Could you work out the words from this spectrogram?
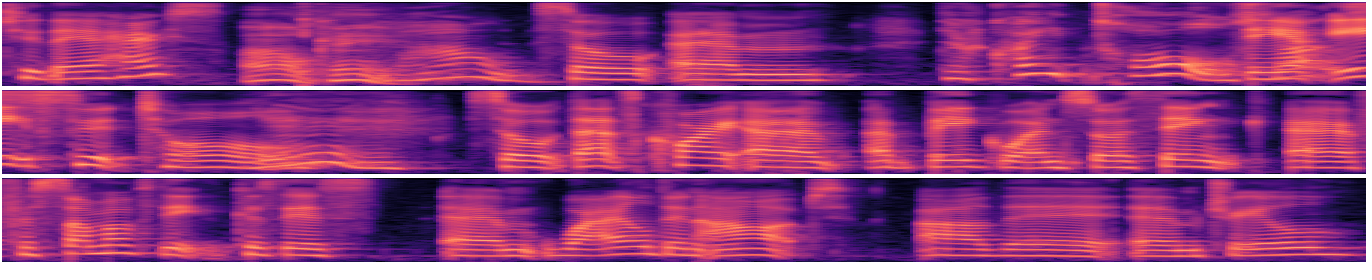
to their house. Ah, okay. Wow. So um, They're quite tall. so they are eight foot tall. Yeah. So that's quite a, a big one. So I think uh, for some of the, because there's um, Wild in Art are the um, trail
